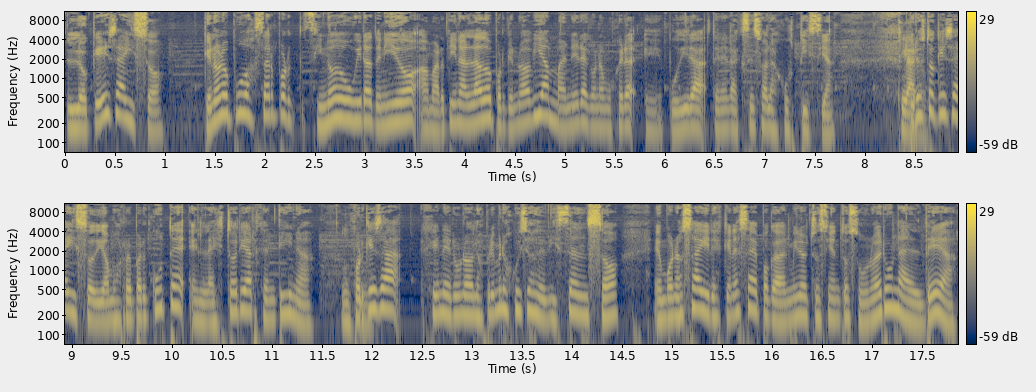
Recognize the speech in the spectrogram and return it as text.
lo que ella hizo, que no lo pudo hacer por, si no hubiera tenido a Martín al lado, porque no había manera que una mujer eh, pudiera tener acceso a la justicia. Claro. Pero esto que ella hizo, digamos, repercute en la historia argentina, porque ella genera uno de los primeros juicios de disenso en Buenos Aires, que en esa época del 1801 era una aldea.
